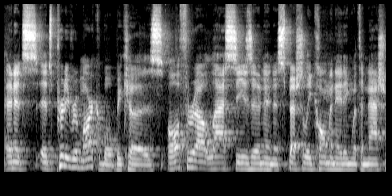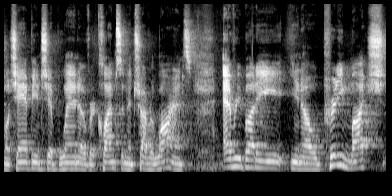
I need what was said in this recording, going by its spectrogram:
and it's it's pretty remarkable because all throughout last season and especially culminating with a national championship win over Clemson and Trevor Lawrence, everybody, you know, pretty much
